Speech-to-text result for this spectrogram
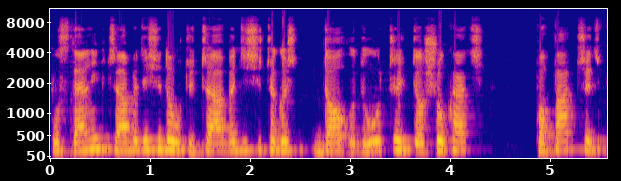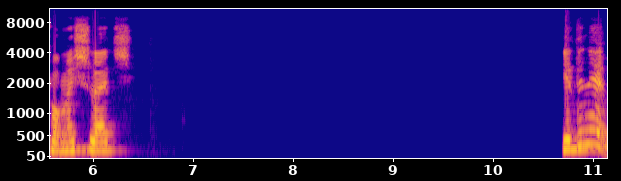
pustelnik, trzeba będzie się douczyć, trzeba będzie się czegoś do, douczyć, doszukać, popatrzeć, pomyśleć. Jedynie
